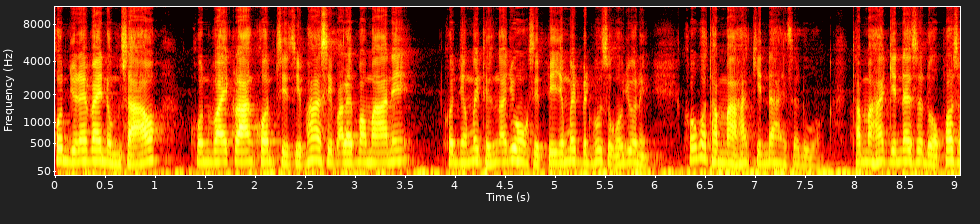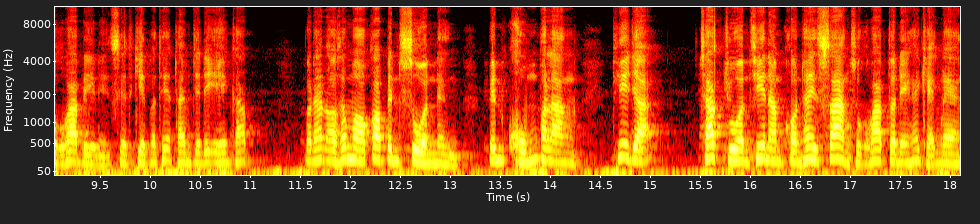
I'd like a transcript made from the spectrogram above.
คนอยู่ในวัยหนุ่มสาว คนวัยกลางคน 40 50 อะไรประมาณนี้ คนยังไม่ถึงอายุ 60 ปี ยังไม่เป็นผู้สูงอายุนี่เขาก็ทำมาหากินได้สะดวกทำมาหากินได้สะดวกเพราะสุขภาพดีนี่เศรษฐกิจประเทศไทยมันจะดีเองครับ เพราะนั้นอสมก็เป็นส่วนหนึ่ง เป็นขุมพลังที่จะชักชวนชี้นำคนให้สร้างสุขภาพตนเองให้แข็งแรง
